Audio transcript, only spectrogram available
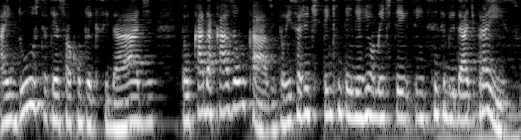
A indústria tem a sua complexidade, então cada caso é um caso. Então isso a gente tem que entender realmente, tem, tem sensibilidade para isso.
